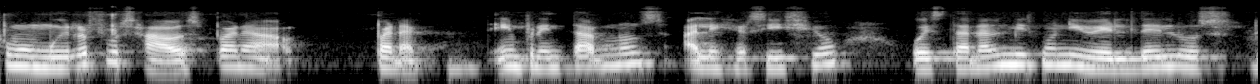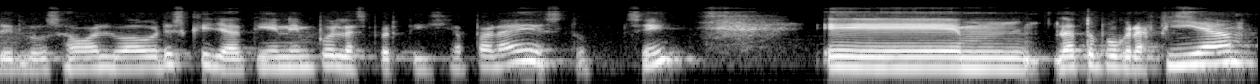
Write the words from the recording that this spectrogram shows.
como muy reforzados para, para enfrentarnos al ejercicio o estar al mismo nivel de los, de los evaluadores que ya tienen pues la experticia para esto, ¿sí? Eh, la topografía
